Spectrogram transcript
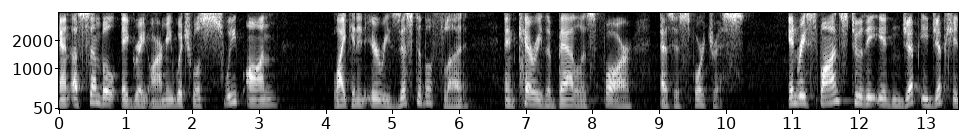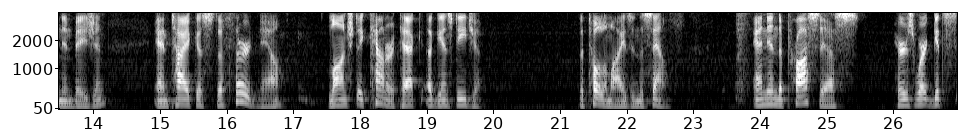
and assemble a great army which will sweep on like in an irresistible flood and carry the battle as far as his fortress. In response to the Egyptian invasion, Antiochus III now launched a counterattack against Egypt, the Ptolemies in the south. And in the process, here's where it gets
